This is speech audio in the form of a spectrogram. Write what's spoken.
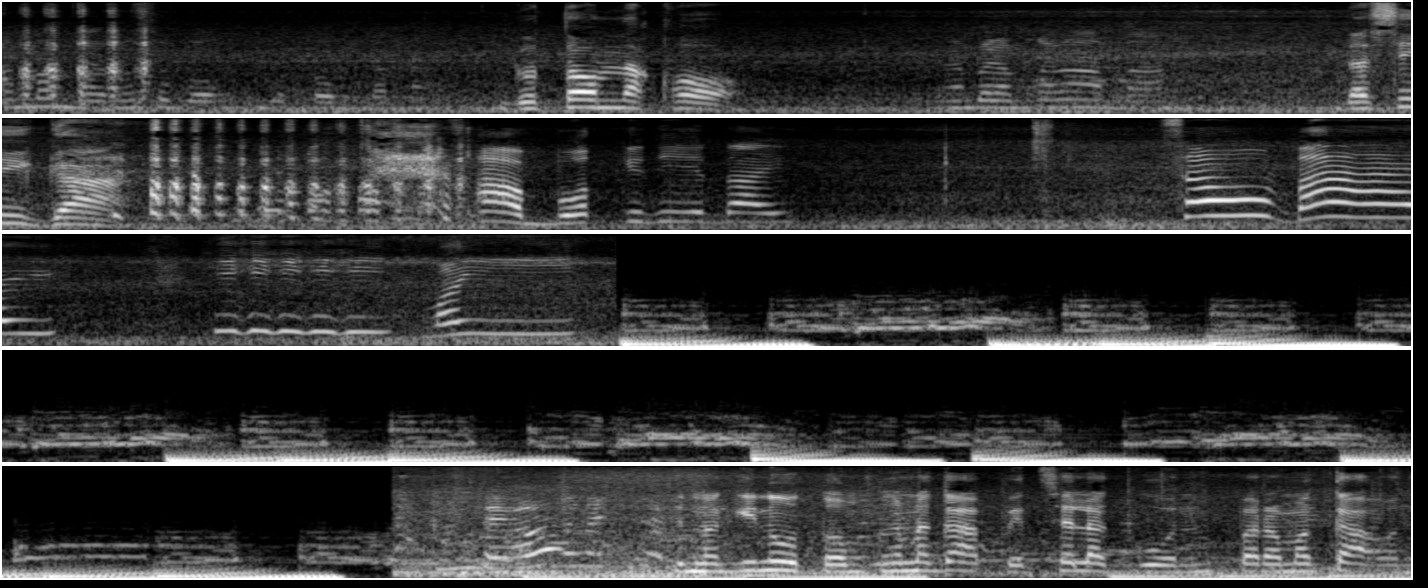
Mama ba, nasa gutom ka na. Gutom na ko. Nabala mo kay mama. Dasiga. Abot ko di day. So, bye! Bye! Ito na ginutom kung nagapit sa lagoon para magkaon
